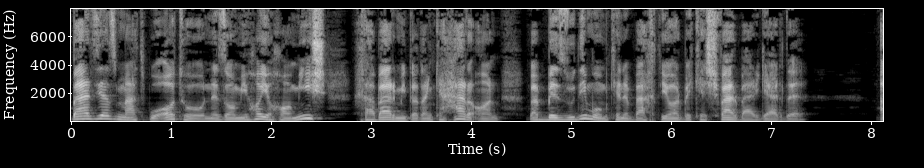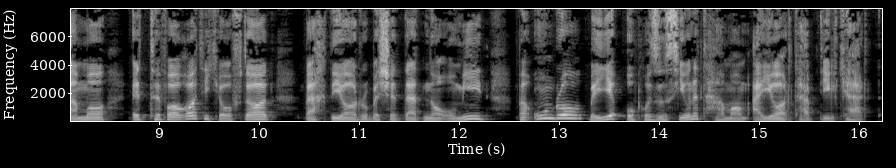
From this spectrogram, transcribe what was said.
بعضی از مطبوعات و نظامی های حامیش خبر می‌دادن که هر آن و به زودی ممکنه بختیار به کشور برگرده. اما اتفاقاتی که افتاد بختیار رو به شدت ناامید و اون رو به یه اپوزیسیون تمام ایار تبدیل کرد.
